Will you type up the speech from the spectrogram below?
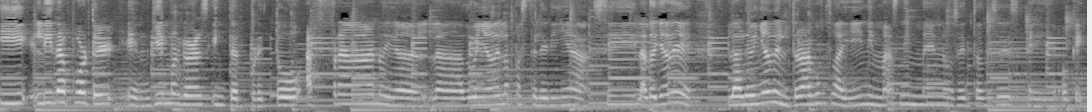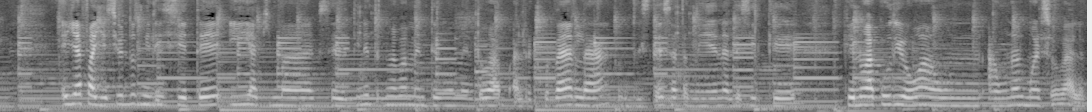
Y Linda Porter en Gilmore Girls interpretó a Fran, la dueña de la pastelería, sí, la dueña, de, la dueña del Dragonfly, ni más ni menos. Entonces, eh, ok. Ella falleció en 2017 y aquí Max se detiene nuevamente un momento al recordarla, con tristeza también, al decir que, que no acudió a un, a un almuerzo al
